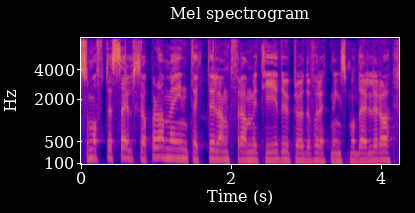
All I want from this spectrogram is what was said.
som oftest selskaper da, med inntekter langt fram i tid, uprøvde forretningsmodeller. og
